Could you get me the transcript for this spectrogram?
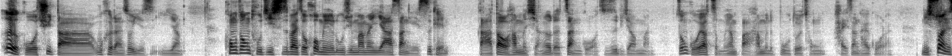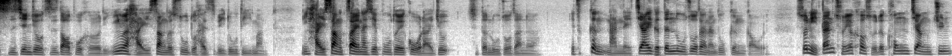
俄国去打乌克兰的时候也是一样，空中突击失败之后，后面的陆军慢慢压上，也是可以达到他们想要的战果，只是比较慢。中国要怎么样把他们的部队从海上开过来？你算时间就知道不合理，因为海上的速度还是比陆地慢。你海上载那些部队过来，就是登陆作战了。诶，这更难呢，加一个登陆作战难度更高诶。所以你单纯要靠所谓的空降军。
